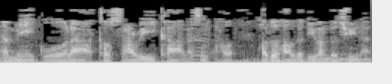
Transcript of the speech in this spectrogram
啊，美国啦，Costa Rica 啦，什么好好多好多地方都去了。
